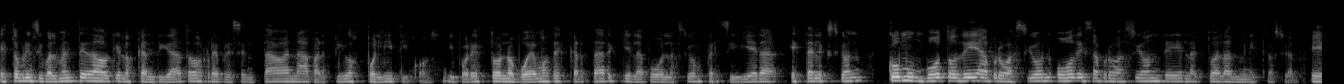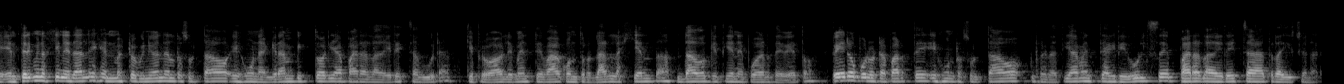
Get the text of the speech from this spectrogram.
Esto principalmente dado que los candidatos representaban a partidos políticos y por esto no podemos descartar que la población percibiera esta elección como un voto de aprobación o desaprobación de la actual administración. Eh, en términos generales, en nuestra opinión, el resultado es una gran victoria para la derecha dura, que probablemente va a controlar la agenda, dado que tiene poder de veto, pero por otra parte es un resultado relativamente agridulce para la derecha tradicional.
